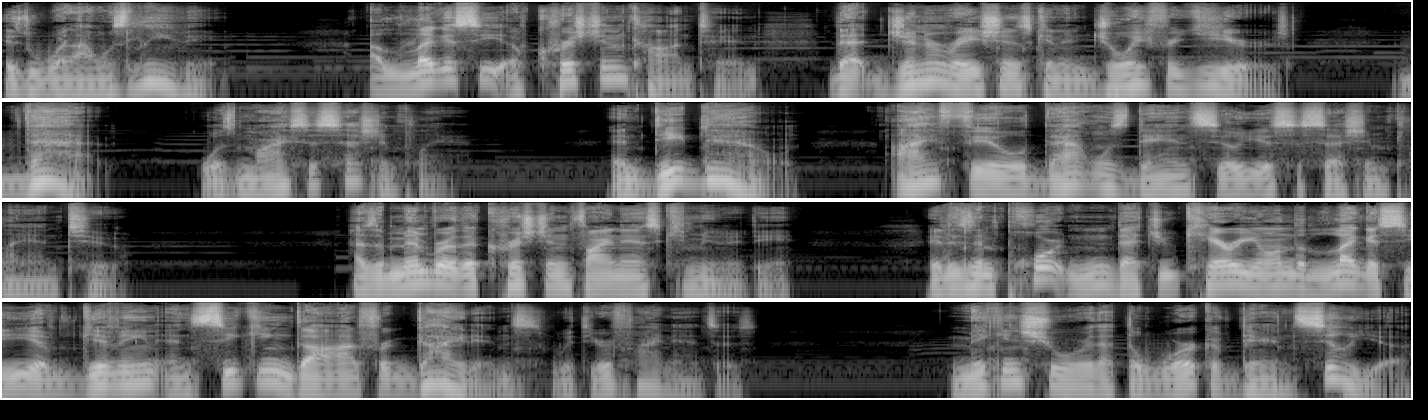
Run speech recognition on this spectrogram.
is what I was leaving a legacy of Christian content that generations can enjoy for years. That was my secession plan. And deep down, I feel that was Dan Celia's secession plan too. As a member of the Christian finance community, it is important that you carry on the legacy of giving and seeking God for guidance with your finances, making sure that the work of Dan Celia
